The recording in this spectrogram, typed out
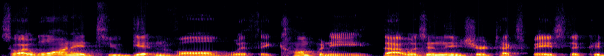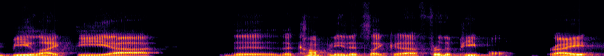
so I wanted to get involved with a company that was in the insure tech space that could be like the uh, the the company that's like uh, for the people, right?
